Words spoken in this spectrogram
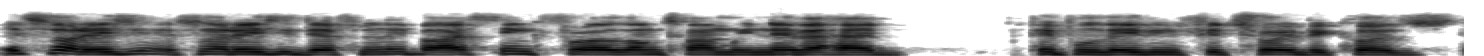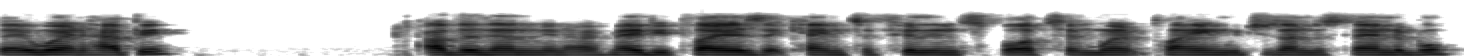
It's not easy. It's not easy, definitely. But I think for a long time we never had people leaving Fitzroy because they weren't happy other than you know maybe players that came to fill in spots and weren't playing, which is understandable.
